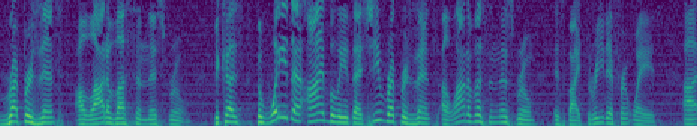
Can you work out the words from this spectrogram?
represents a lot of us in this room. Because the way that I believe that she represents a lot of us in this room is by three different ways. Uh,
